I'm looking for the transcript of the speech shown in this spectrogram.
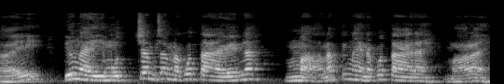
Đấy, tiếng này 100 trăm là có tài em nhá. Mở nắp tiếng này là có tài này, mở này.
